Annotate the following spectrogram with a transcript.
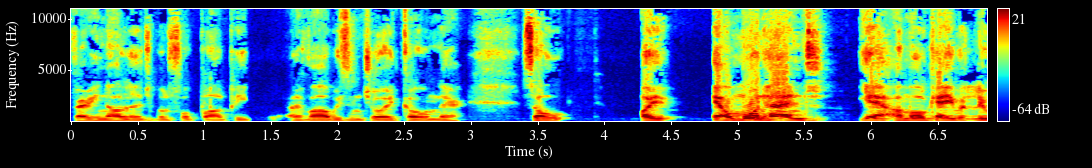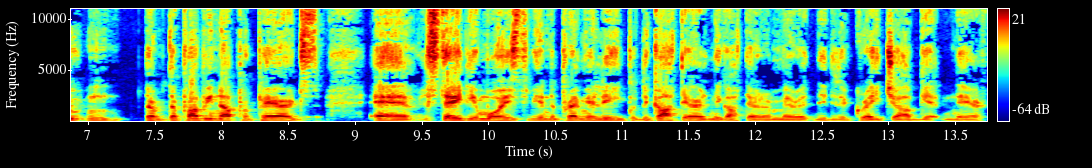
very knowledgeable football people, and I've always enjoyed going there. So, I on one hand, yeah, I'm okay with Luton. They're, they're probably not prepared uh, stadium wise to be in the Premier League, but they got there and they got there on merit. They did a great job getting there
